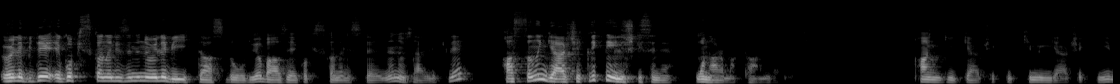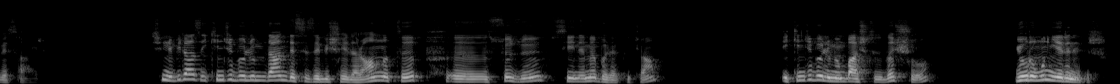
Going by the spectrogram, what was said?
Öyle bir de ego psikanalizinin öyle bir iddiası da oluyor bazı ego psikanalistlerinin özellikle. Hastanın gerçeklikle ilişkisini onarmak, tamir etmek. Hangi gerçeklik, kimin gerçekliği vesaire. Şimdi biraz ikinci bölümden de size bir şeyler anlatıp e, sözü sineme bırakacağım. İkinci bölümün başlığı da şu. Yorumun yeri nedir?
